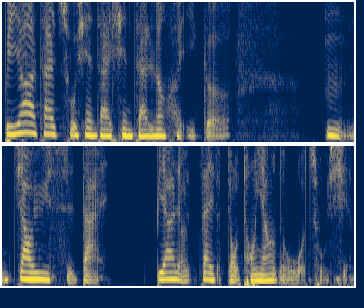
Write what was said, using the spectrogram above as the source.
不要再出现在现在任何一个嗯教育时代，不要有再有同样的我出现。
